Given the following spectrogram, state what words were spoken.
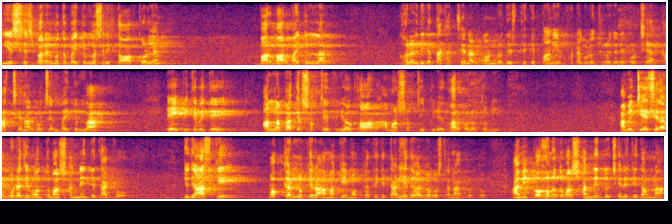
নিয়ে শেষবারের মতো বাইতুল্লাহ শরীফ তাওয়াব করলেন। বারবার বাইতুল্লাহর ঘরের দিকে তাকাচ্ছেন আর গণ্ড দেশ থেকে পানির ফোঁটাগুলো ঝরে ঝরে পড়ছে আর কাঁদছেন আর বলছেন, বাইতুল্লাহ, এই পৃথিবীতে আল্লাহ পাকের সবচেয়ে প্রিয় ঘর, আমার সবচেয়ে প্রিয় ঘর হলো তুমি। আমি চেয়েছিলাম গোটা জীবন তোমার সান্নিধ্যে থাকব। যদি আজকে মক্কার লোকেরা আমাকে মক্কা থেকে তাড়িয়ে দেওয়ার ব্যবস্থা না করতো আমি কখনো তোমার সান্নিধ্য ছেড়ে যেতাম না।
